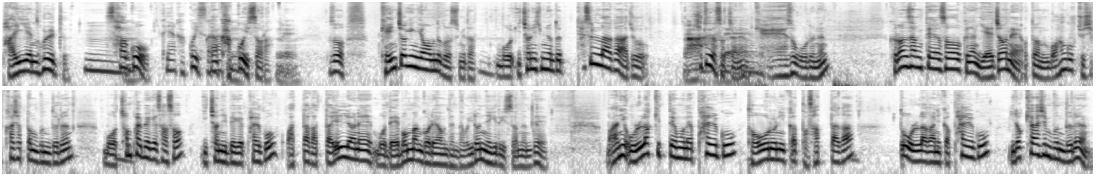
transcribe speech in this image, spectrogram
buy and hold 음. 사고 그냥 갖고 있어라. 그냥 갖고 음. 있어라. 네. 그래서 개인적인 경험도 그렇습니다. 뭐 2020년도 테슬라가 아주 아, 하드였었잖아요. 네. 계속 오르는 그런 상태에서 그냥 예전에 어떤 뭐 한국 주식 하셨던 분들은 뭐 1800에 사서 2200에 팔고 왔다 갔다 1년에 뭐 네 번만 거래하면 된다 뭐 이런 얘기도 있었는데 많이 올랐기 때문에 팔고 더 오르니까 더 샀다가 또 올라가니까 팔고 이렇게 하신 분들은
